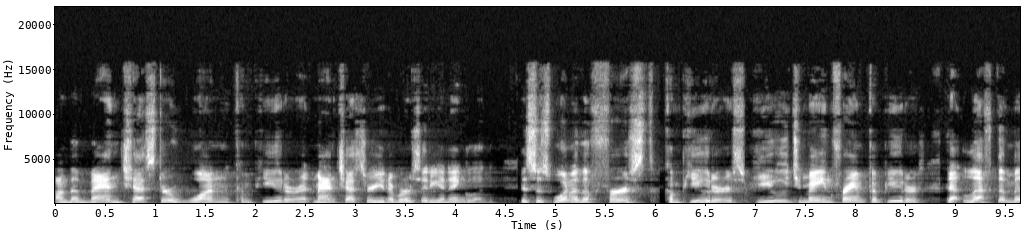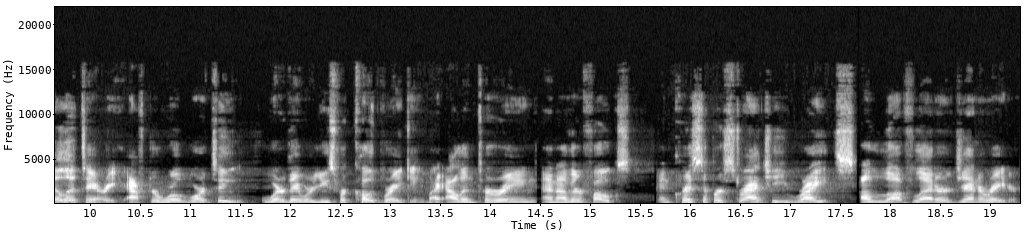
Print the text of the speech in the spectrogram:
on the Manchester 1 computer at Manchester University in England. This is one of the first computers, huge mainframe computers, that left the military after World War II, where they were used for code breaking by Alan Turing and other folks. And Christopher Strachey writes a love letter generator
